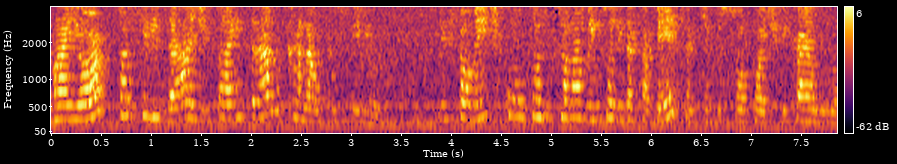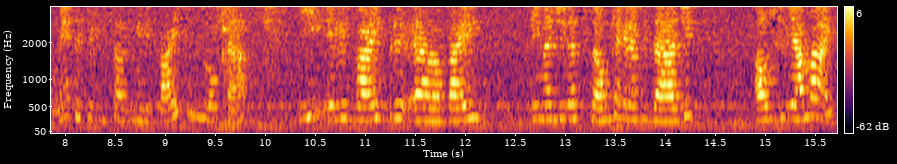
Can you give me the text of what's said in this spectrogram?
maior facilidade para entrar no canal posterior, principalmente com o posicionamento ali da cabeça, que a pessoa pode ficar em algum momento, esse cristalzinho ele vai se deslocar e ele vai, uh, vai ir na direção que a gravidade auxiliar mais.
